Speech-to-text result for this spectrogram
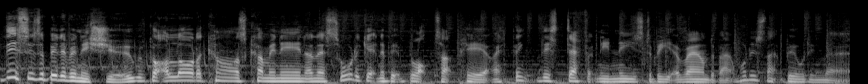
This is a bit of an issue. We've got a lot of cars coming in, and they're sort of getting a bit blocked up here. I think this definitely needs to be a roundabout. What is that building there?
